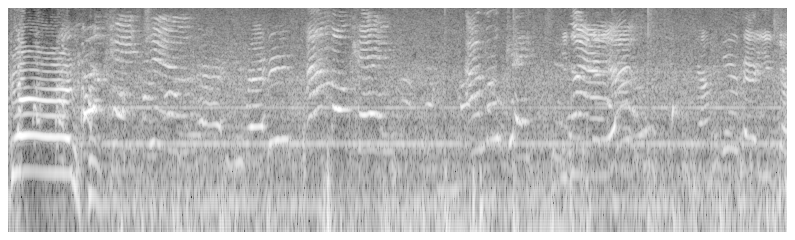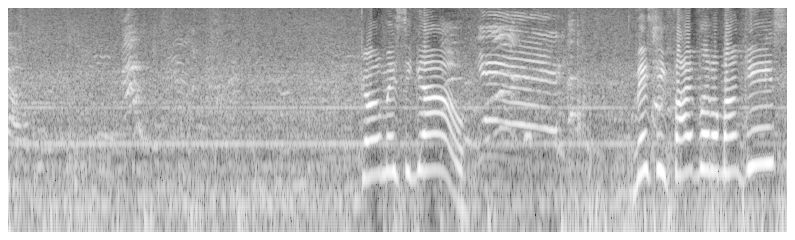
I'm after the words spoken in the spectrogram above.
Good! Okay, you ready? I'm okay. I'm okay, You gonna get? Down here. There you go. Go, Missy, go! Yay! Missy, five little monkeys?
